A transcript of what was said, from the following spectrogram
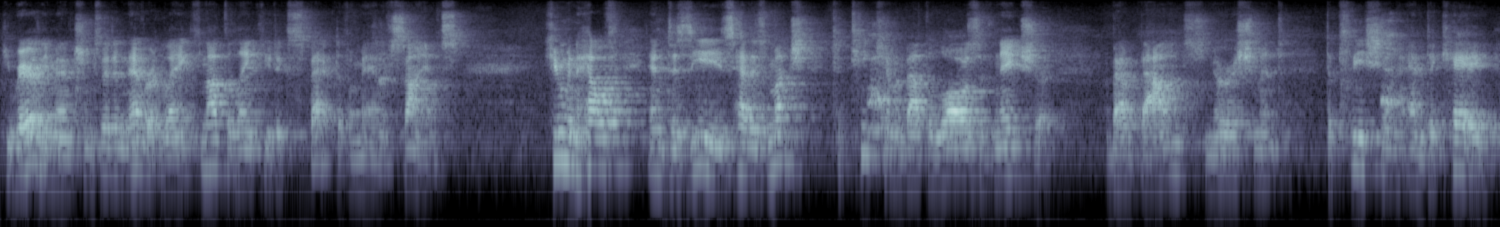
He rarely mentions it, and never at length, not the length you'd expect of a man of science. Human health and disease had as much to teach him about the laws of nature, about balance, nourishment, depletion, and decay,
